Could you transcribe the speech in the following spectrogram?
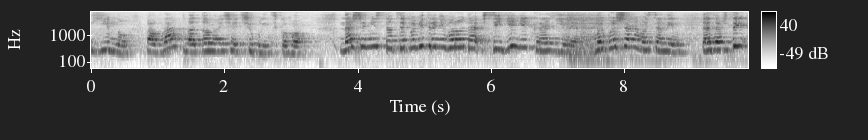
гімну Павла Платоновича Чубинського. Наше місто це повітряні ворота всієї країни. Ми пишаємося ним та завжди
